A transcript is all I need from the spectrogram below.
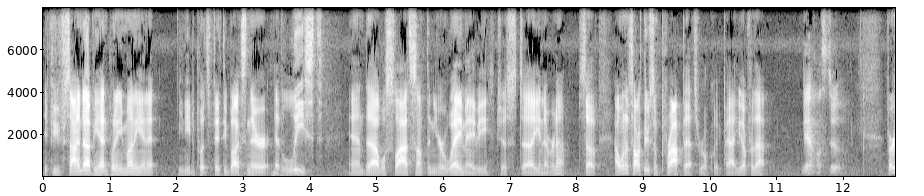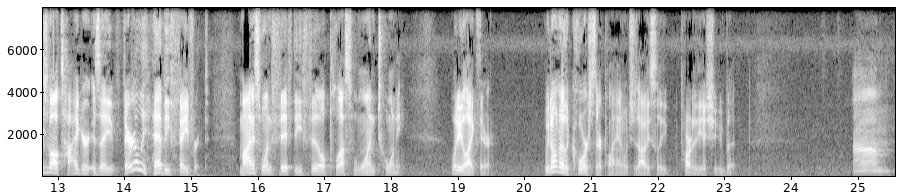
if you've signed up and you hadn't put any money in it, you need to put 50 bucks in there at least, and uh, we'll slide something your way maybe. Just uh, you never know. So I want to talk through some prop bets real quick. Pat, you up for that? Yeah, let's do it. First of all, Tiger is a fairly heavy favorite. Minus 150, Phil plus 120. What do you like there? We don't know the course they're playing, which is obviously part of the issue, but. Um.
